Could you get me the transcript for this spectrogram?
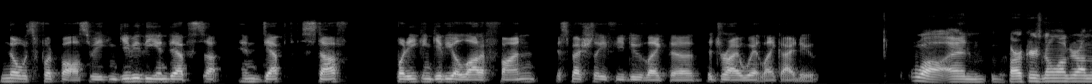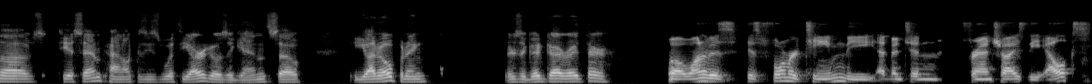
knows football, so he can give you the in-depth in-depth stuff, but he can give you a lot of fun, especially if you do like the the dry wit like I do. Well, and Barker's no longer on the TSN panel because he's with the Argos again. So you got an opening. There's a good guy right there. Well, one of his his former team, the Edmonton franchise, the Elks.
